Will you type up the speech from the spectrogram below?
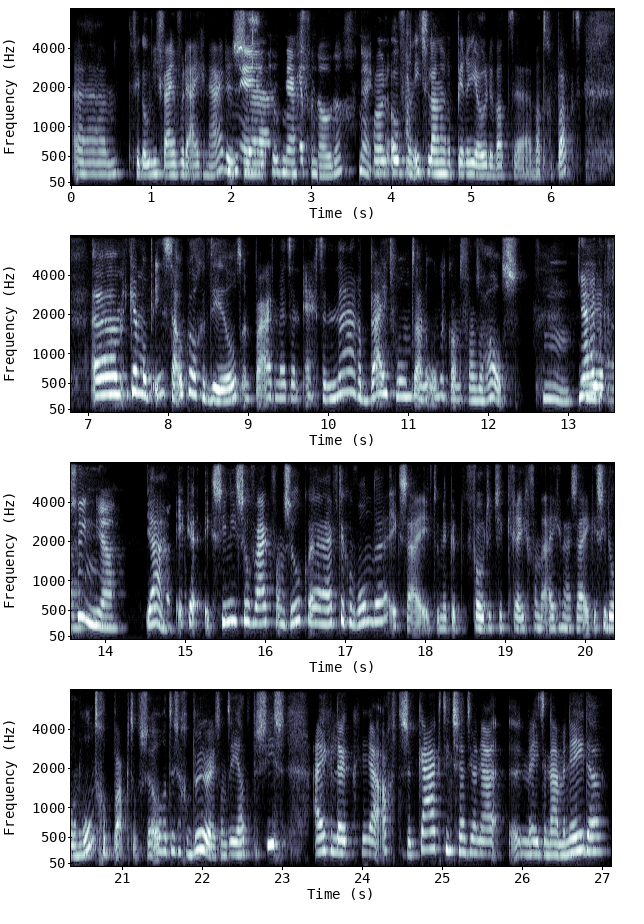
Um, dat vind ik ook niet fijn voor de eigenaar. Dus, nee, daar heb ik ook nergens voor nodig. Nee. Gewoon over een iets langere periode wat, wat gepakt. Um, ik heb hem op Insta ook wel gedeeld. Een paard met een echte nare bijtwond aan de onderkant van zijn hals. Hmm. Ja, heb ik gezien, ja. Ja, ik, ik zie niet zo vaak van zulke heftige wonden. Ik zei, toen ik het fotootje kreeg van de eigenaar, zei ik, is hij door een hond gepakt of zo? Wat is er gebeurd? Want hij had precies eigenlijk ja, achter zijn kaak 10 centimeter naar beneden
